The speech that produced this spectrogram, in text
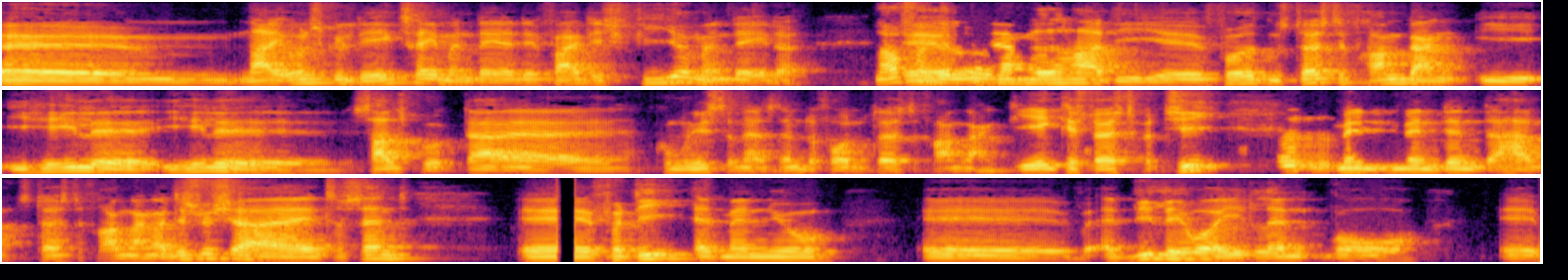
Øh, nej, undskyld, det er ikke tre mandater, det er faktisk fire mandater. Nå for Øh, og dermed har de øh, fået den største fremgang i, i, hele, i hele Salzburg. Der er kommunisterne altså dem, der får den største fremgang. De er ikke det største parti, Mm-mm. men, men den, der har den største fremgang. Og det synes jeg er interessant, øh, fordi at man jo, øh, at vi lever i et land, hvor, øh,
